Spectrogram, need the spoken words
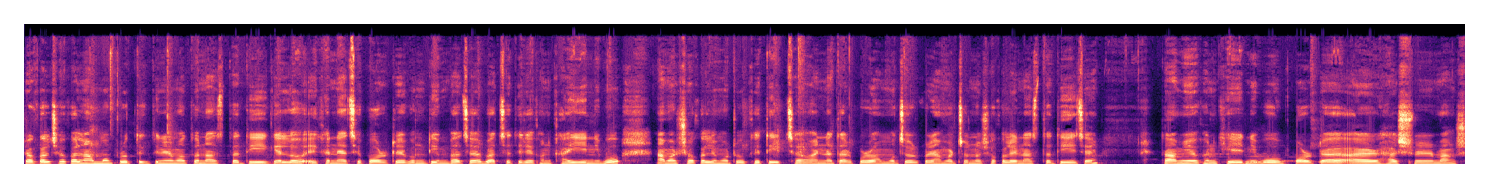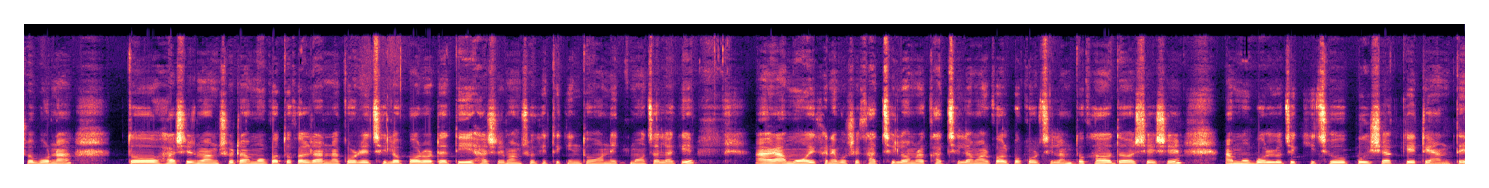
সকাল সকাল আম্মু প্রত্যেক দিনের মতো নাস্তা দিয়ে গেল। এখানে আছে পরোটা এবং ডিম ভাজা। বাচ্চাদের এখন খাইয়ে নিব। আমার সকালে মোটেও খেতে ইচ্ছা হয় না। তারপর আম্মু জোর করে আমার জন্য সকালে নাস্তা দিয়ে যায়। তো আমি এখন খেয়ে নিব পরোটা আর হাঁসের মাংস বোনা তো হাঁসের মাংসটা আম্মু গতকাল রান্না করেছিল। পরোটা দিয়ে হাঁসের মাংস খেতে কিন্তু অনেক মজা লাগে। আর আম্মু এখানে বসে খাচ্ছিল। আমরা খাচ্ছিলাম আর গল্প করছিলাম। তো খাওয়া দাওয়া শেষে আম্মু বলল যে কিছু পুঁইশাক কেটে আনতে।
